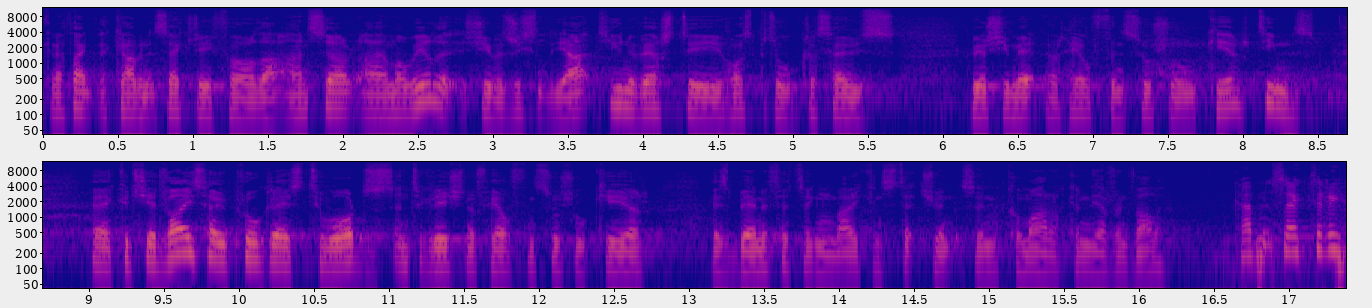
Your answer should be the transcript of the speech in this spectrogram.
Can I thank the Cabinet Secretary for that answer? I am aware that she was recently at University Hospital Chris House, where she met her health and social care teams. Uh, could she advise how progress towards integration of health and social care is benefiting my constituents in Kilmarnock and the Irvine Valley? Cabinet Secretary.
